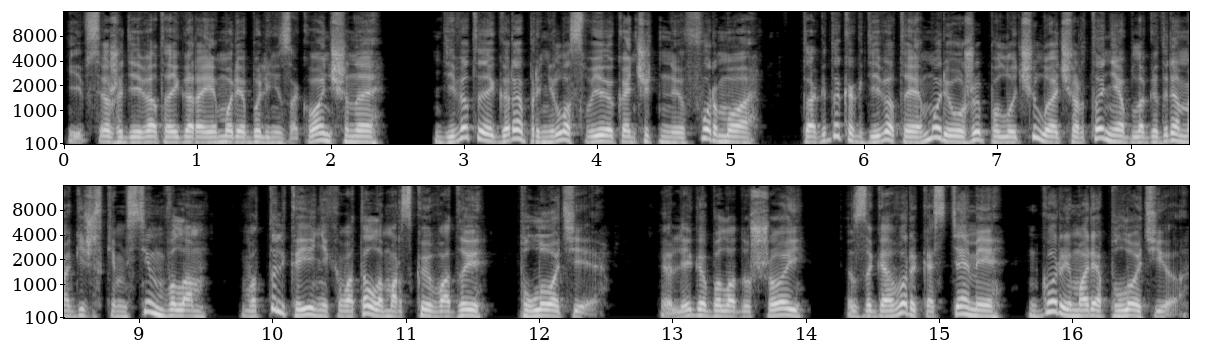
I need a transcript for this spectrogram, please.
И все же Девятая гора и море были не закончены. Девятая гора приняла свою окончательную форму, тогда как Девятое море уже получило очертания благодаря магическим символам, вот только ей не хватало морской воды, плоти. Лига была душой, заговоры костями, горы и моря плотью.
